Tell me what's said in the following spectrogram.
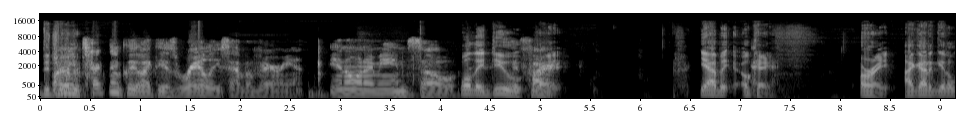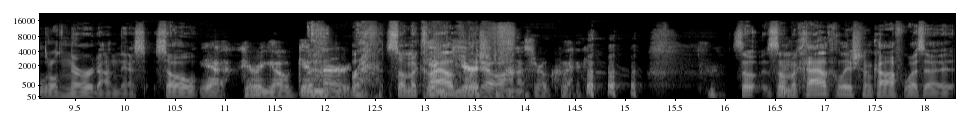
did Well, you I mean, ever, technically, like the Israelis have a variant. You know what I mean? So well, they do. Fight. right. Yeah, but okay. All right, I got to get a little nerd on this. So, yeah, here we go. Get nerd. right, so Mikhail Get Kalashnikov, on us real quick. so so Mikhail Kalashnikov was a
